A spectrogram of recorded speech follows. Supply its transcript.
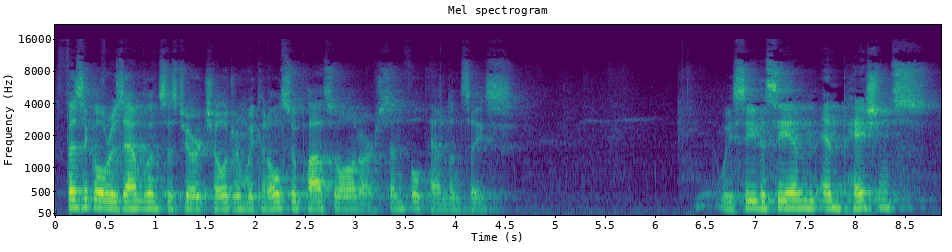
physical resemblances to our children, we can also pass on our sinful tendencies? We see the same impatience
